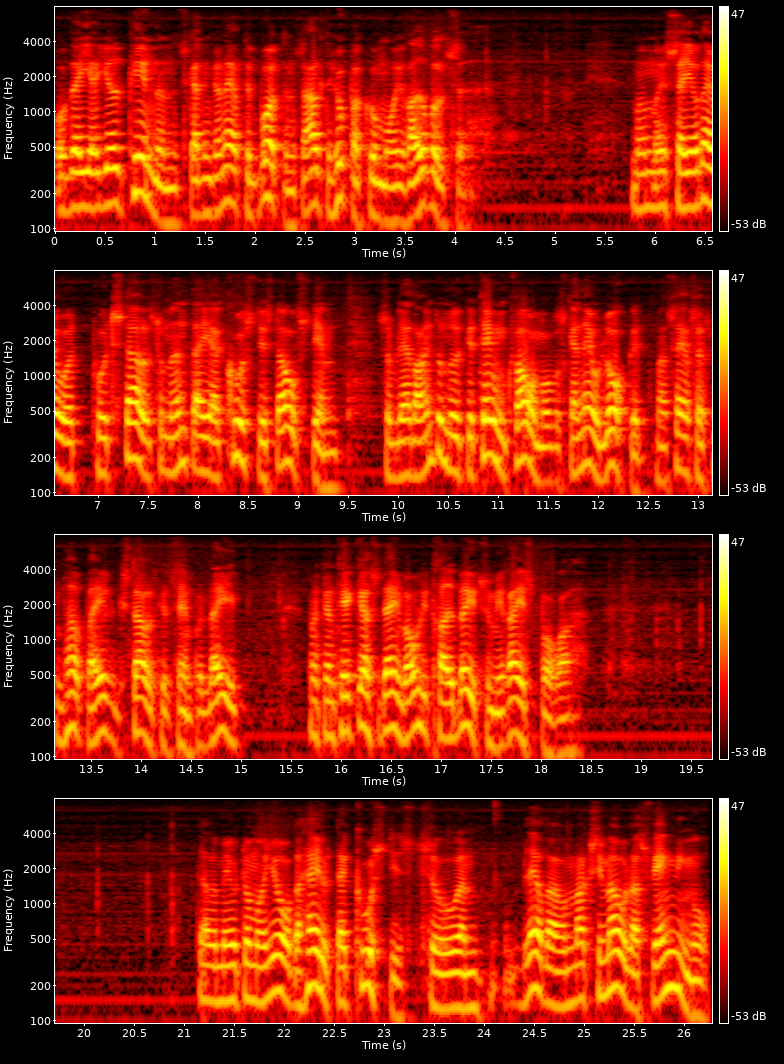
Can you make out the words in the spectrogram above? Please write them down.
och via ljudpinnen ska den gå ner till botten så alltihopa kommer i rörelse. Men man säger då att på ett stall som inte är akustiskt avstämt så blir det inte mycket ton kvar när du ska nå locket. Man ser så som här på Eriks stall till exempel. Det är, man kan tänka sig det är en vanlig träbit som är rest bara. Däremot om man gör det helt akustiskt så um, blir det maximala svängningar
